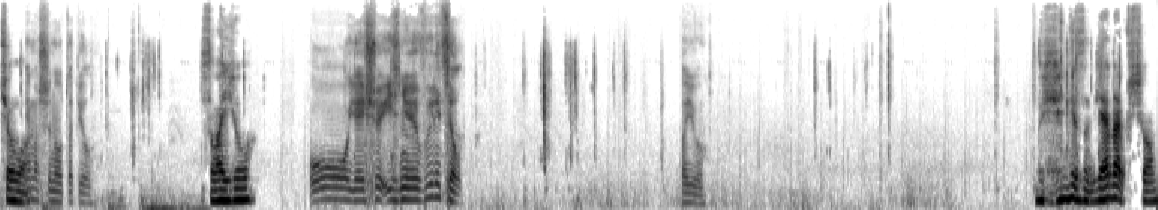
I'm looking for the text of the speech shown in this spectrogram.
Чего? Я машину утопил. Свою. О, я еще из нее вылетел. Твою. Ну, я не знаю. Я да, все.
